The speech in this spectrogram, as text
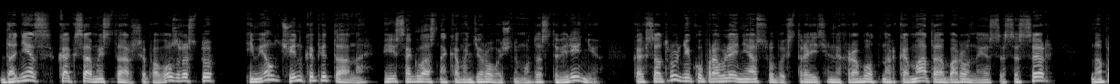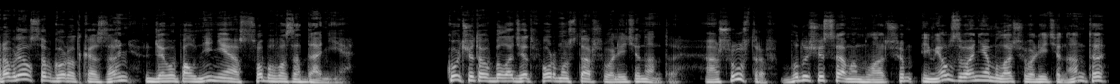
Донец, как самый старший по возрасту, имел чин капитана и, согласно командировочному удостоверению, как сотрудник управления особых строительных работ Наркомата обороны СССР, направлялся в город Казань для выполнения особого задания. Кочетов был одет в форму старшего лейтенанта, а Шустров, будучи самым младшим, имел звание младшего лейтенанта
